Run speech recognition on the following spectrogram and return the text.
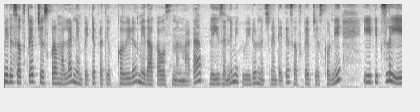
మీరు సబ్స్క్రైబ్ చేసుకోవడం వల్ల నేను పెట్టే ప్రతి ఒక్క వీడియో మీ దాకా వస్తుందన్నమాట. ప్లీజ్ అండి మీకు వీడియో నచ్చినట్టయితే సబ్స్క్రైబ్ చేసుకోండి. ఈ టిప్స్లో ఏ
